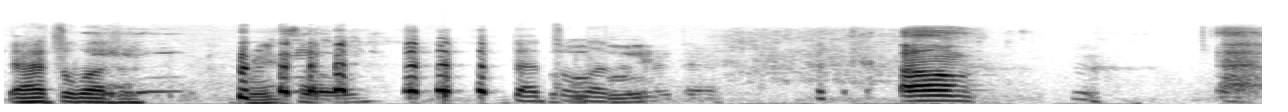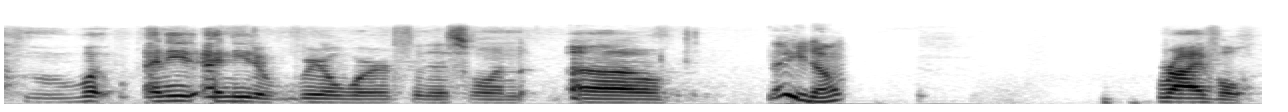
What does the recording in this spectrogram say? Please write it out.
That's eleven. Rizzo. That's eleven right there. Um, what I need, I need a real word for this one. Uh, No, you don't. rival.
